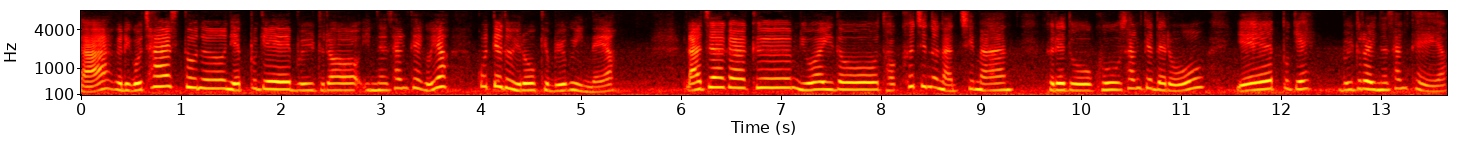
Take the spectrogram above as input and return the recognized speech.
자, 그리고 찰스톤은 예쁘게 물들어 있는 상태고요. 꽃대도 이렇게 물고 있네요. 라자가 금, 요 아이도 더 크지는 않지만 그래도 그 상태대로 예쁘게 물들어 있는 상태예요.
